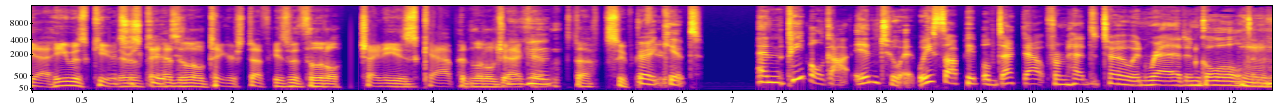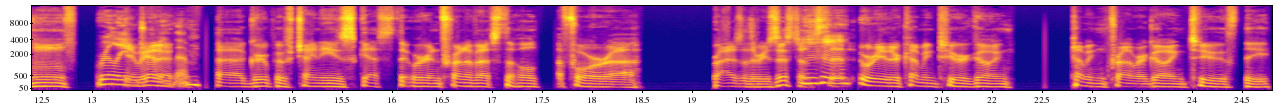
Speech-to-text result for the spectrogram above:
Yeah, he was cute. There was, They had the little Tigger stuff. He's with the little Chinese cap and little jacket and stuff. Super Mm-hmm. Very cute. cute. And people got into it. We saw people decked out from head to toe in red and gold and Mhm. Really Yeah, we had a- them. A group of Chinese guests that were in front of us the whole for uh, Rise of the Resistance Mhm. that were either coming to or going, coming from or going to the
